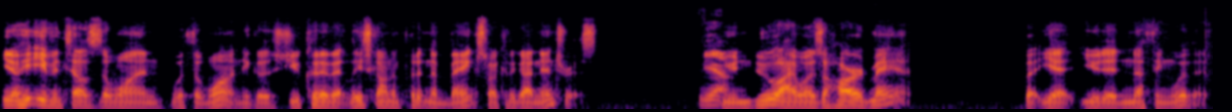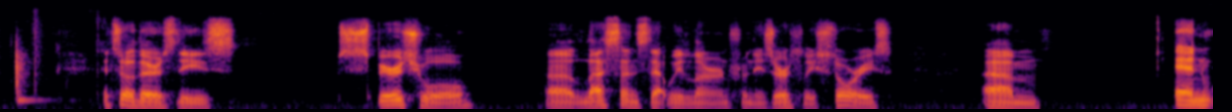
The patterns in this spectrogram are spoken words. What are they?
you know he even tells the one with the one he goes you could have at least gone and put it in the bank so i could have gotten interest Yeah. you knew I was a hard man, but yet you did nothing with it. And so there's these spiritual uh, lessons that we learn from these earthly stories. Um, and,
